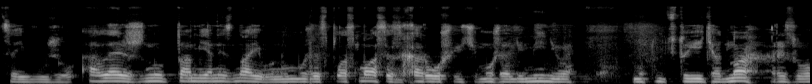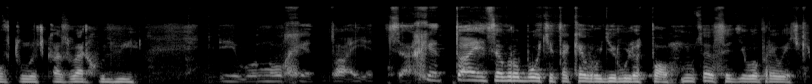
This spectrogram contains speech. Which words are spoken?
Цей вузол. Але ж ну там я не знаю, воно може з пластмаси хорошої, чи може алюмінієве. Ну, тут стоїть одна резова втулочка, зверху дві. І воно хитається, хитається в роботі, таке вроді руль відпав. Ну це все діло привички.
